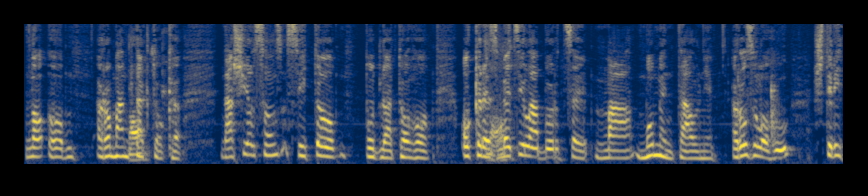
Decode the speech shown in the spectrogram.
No, um, Roman, no. takto. Našiel som si to podľa toho. Okres no. Medziláborce má momentálne rozlohu 4,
